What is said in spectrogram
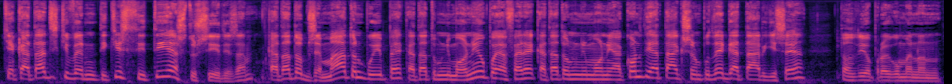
Και κατά της κυβερνητικής θητείας του ΣΥΡΙΖΑ, κατά των ψεμάτων που είπε, κατά του μνημονίου που έφερε, κατά των μνημονιακών διατάξεων που δεν κατάργησε των δύο προηγούμενων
